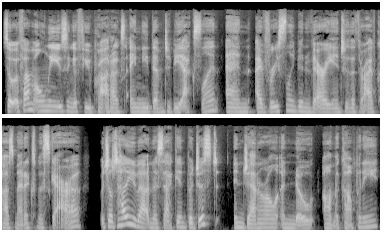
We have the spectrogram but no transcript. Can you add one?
So if I'm only using a few products, I need them to be excellent. And I've recently been very into the Thrive Causemetics mascara, which I'll tell you about in a second, but just in general, a note on the company.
